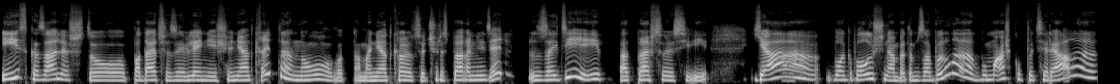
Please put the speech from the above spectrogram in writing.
и сказали, что подача заявления еще не открыта, но вот там они откроются через пару недель, зайди и отправь свое CV. Я благополучно об этом забыла, бумажку потеряла,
